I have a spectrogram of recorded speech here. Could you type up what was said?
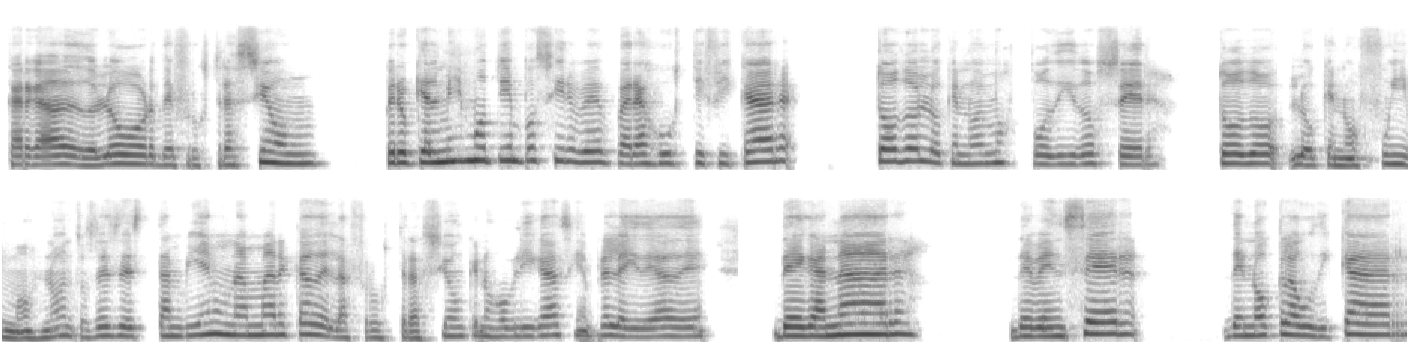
cargada de dolor, de frustración, pero que al mismo tiempo sirve para justificar todo lo que no hemos podido ser, todo lo que no fuimos, ¿no? Entonces es también una marca de la frustración que nos obliga siempre la idea de, de ganar, de vencer, de no claudicar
